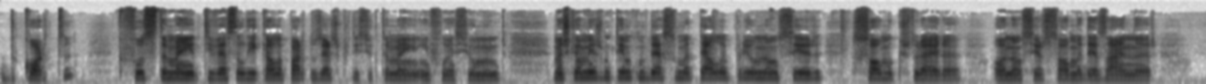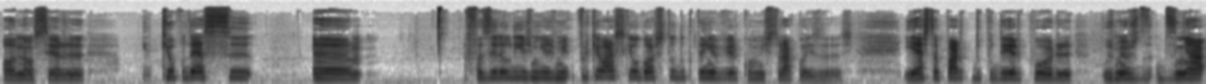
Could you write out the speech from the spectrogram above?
de corte, que fosse também, tivesse ali aquela parte do zero desperdício que também influenciou muito, mas que ao mesmo tempo me desse uma tela para eu não ser só uma costureira, ou não ser só uma designer, ou não ser. que eu pudesse. hum, fazer ali as minhas. mi- Porque eu acho que eu gosto de tudo que tem a ver com misturar coisas. E esta parte de poder pôr os meus de- desenhar,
